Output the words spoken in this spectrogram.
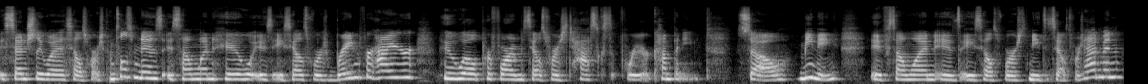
essentially what a Salesforce consultant is, is someone who is a Salesforce brain for hire who will perform Salesforce tasks for your company. So meaning if someone is a Salesforce, needs a Salesforce admin,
